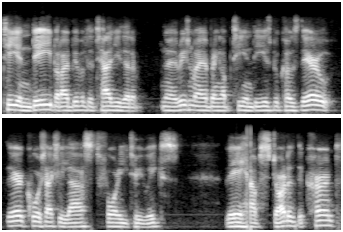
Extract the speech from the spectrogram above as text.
T and D, but I'll be able to tell you that now the reason why I bring up T and D is because their their course actually lasts 42 weeks. They have started the current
